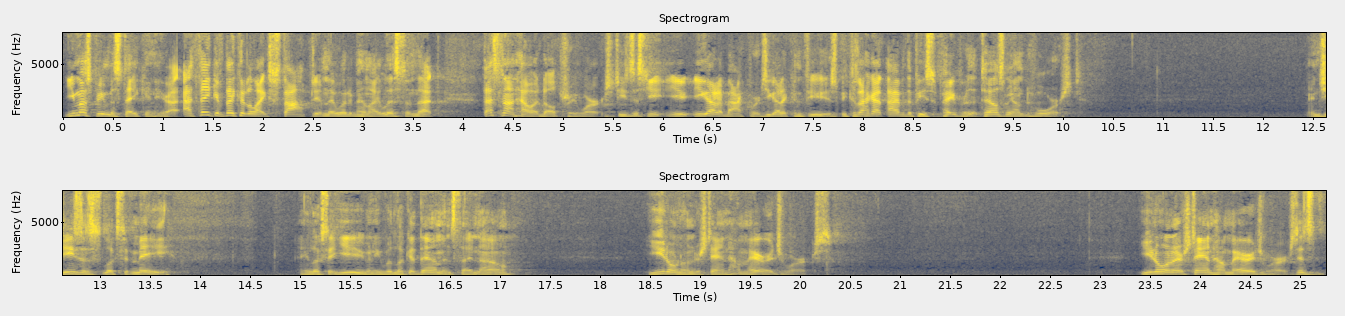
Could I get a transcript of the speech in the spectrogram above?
you must be mistaken here. I, I think if they could have like stopped him, they would have been like, listen, that, that's not how adultery works, Jesus. You, you, you got it backwards. You got it confused because I, got, I have the piece of paper that tells me I'm divorced. And Jesus looks at me, and he looks at you, and he would look at them and say, No, you don't understand how marriage works. You don't understand how marriage works. It's,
